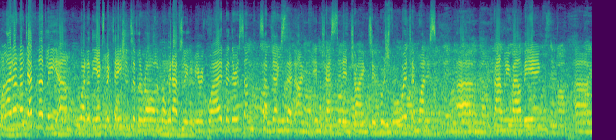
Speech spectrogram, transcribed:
Well, I don't know definitely um, what are the expectations of the role and what would absolutely be required, but there are some subjects that I'm interested in trying to push forward, and one is um, family well-being, um,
